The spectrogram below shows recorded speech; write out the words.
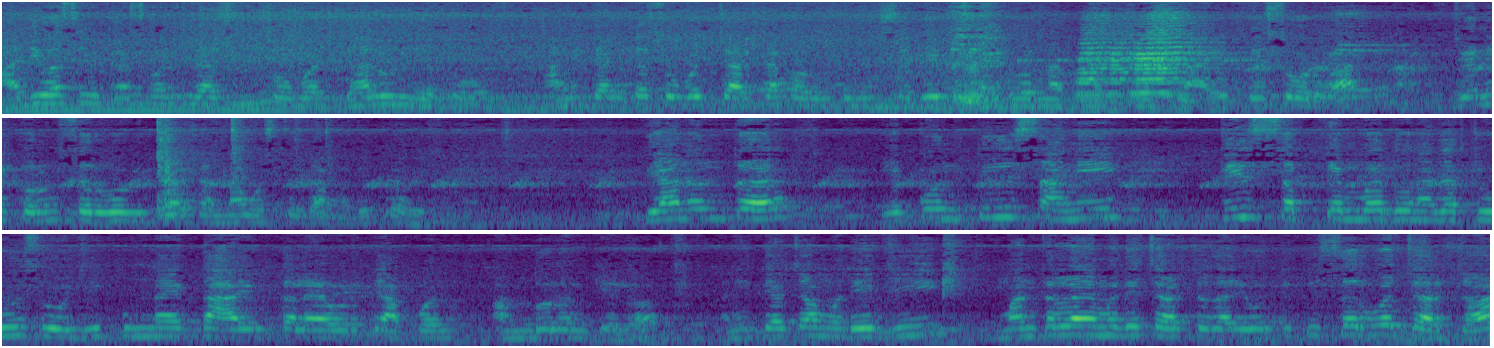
आदिवासी विकास मंत्र्यांसोबत घालून घेतो आणि त्यांच्यासोबत चर्चा करून तुम्ही सगळे धोरणात्मक प्रश्न आहेत ते सोडवा जेणेकरून सर्व विद्यार्थ्यांना वसतिगृहामध्ये प्रवेश त्यानंतर एकोणतीस आणि तीस सप्टेंबर दोन हजार चोवीस रोजी पुन्हा एकदा आयुक्तालयावरती आपण आंदोलन केलं आणि त्याच्यामध्ये जी मंत्रालयामध्ये चर्चा झाली होती ती सर्व चर्चा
